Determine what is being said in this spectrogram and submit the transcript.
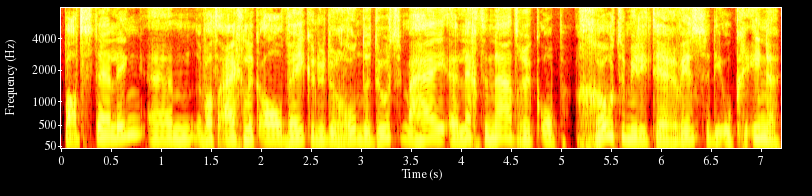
padstelling, um, wat eigenlijk al weken nu de ronde doet. Maar hij uh, legt de nadruk op grote militaire winsten die Oekraïne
